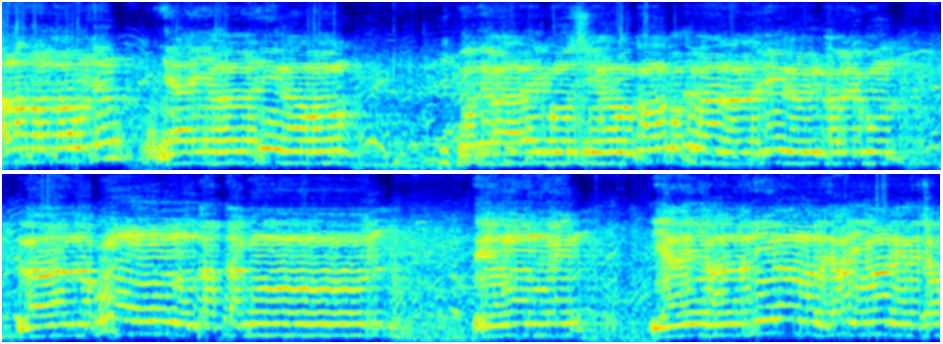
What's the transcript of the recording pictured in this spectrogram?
আল্লাহ তাআলা বলছেন, ইয়া আইয়ুহাল্লাযীনা আমানু, কুতিবা আলাইকুমুস সিয়ামু কামা কুতিবা আলাল্লাযীনা মিন ক্বাবলিকুম লাআল্লাকুম তাত্তাকুন। হে মুমিন, ইয়া আইয়ুহাল্লাযীনা আমানু যারা ঈমান এনেছো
